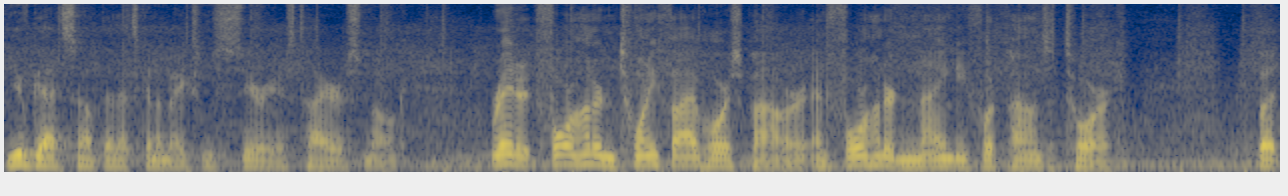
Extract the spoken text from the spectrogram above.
you've got something that's going to make some serious tire smoke rated at 425 horsepower and 490 foot-pounds of torque. But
